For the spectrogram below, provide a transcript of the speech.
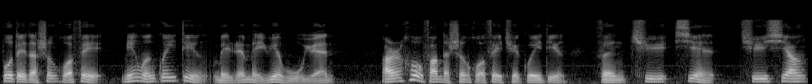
部队的生活费明文规定每人每月五元，而后方的生活费却规定分区、县、区乡。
